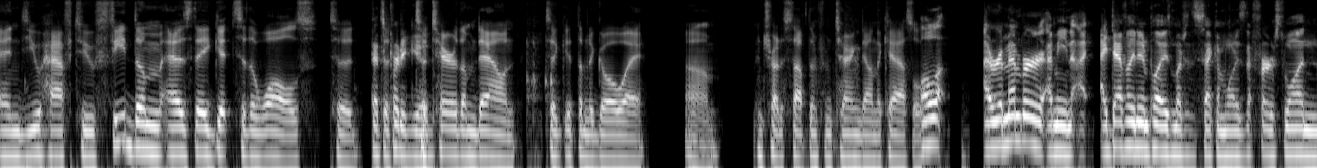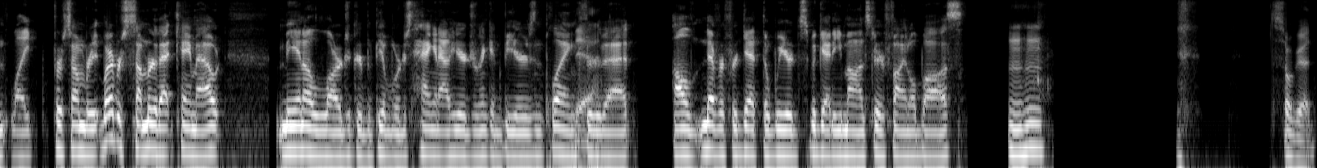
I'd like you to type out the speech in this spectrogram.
and you have to feed them as they get to the walls to That's to, pretty to tear them down to get them to go away. Um and try to stop them from tearing down the castle. Well, I remember. I mean, I, I definitely didn't play as much of the second one as the first one. Like for some reason, whatever summer that came out, me and a large group of people were just hanging out here drinking beers and playing Yeah. through that. I'll never forget the weird spaghetti monster final boss. Mm-hmm. so good.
